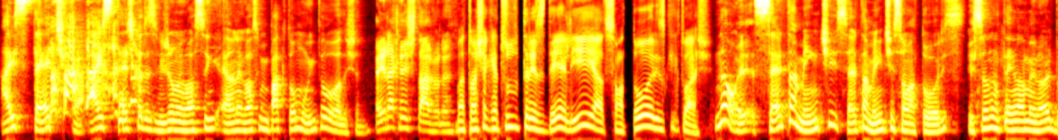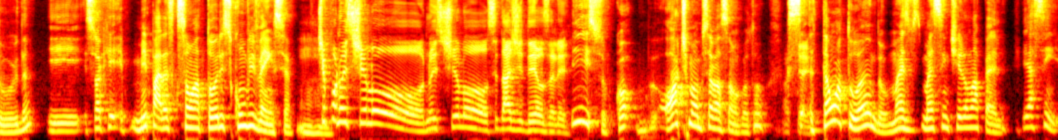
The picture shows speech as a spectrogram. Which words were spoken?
A estética, a estética desse vídeo é um negócio, é um negócio que me impactou muito, Alexandre. É inacreditável, né? Mas tu acha que é tudo 3D ali? ah, São atores? O que, que tu acha? Não, é- certamente, certamente são atores. Isso eu não tenho a menor dúvida. E só que me parece que são atores com vivência. Tipo no estilo. No estilo Cidade de Deus ali. Isso, ótima observação que eu tô. Estão atuando, mas, mas sentiram na pele. E assim,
